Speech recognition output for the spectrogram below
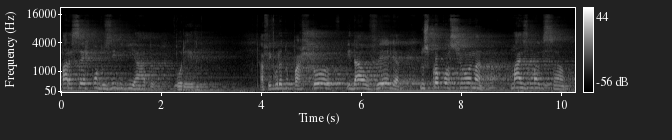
para ser conduzido e guiado por Ele. A figura do pastor e da ovelha nos proporciona mais uma lição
